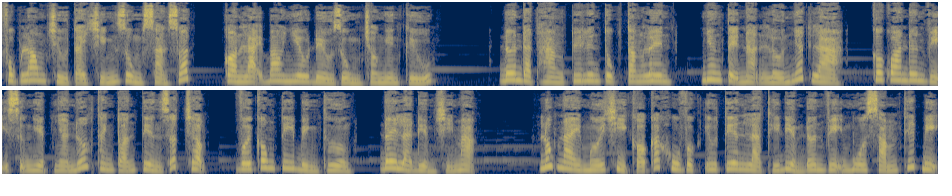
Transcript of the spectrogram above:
Phục Long trừ tài chính dùng sản xuất, còn lại bao nhiêu đều dùng cho nghiên cứu. Đơn đặt hàng tuy liên tục tăng lên, nhưng tệ nạn lớn nhất là cơ quan đơn vị sự nghiệp nhà nước thanh toán tiền rất chậm, với công ty bình thường, đây là điểm chí mạng. Lúc này mới chỉ có các khu vực ưu tiên là thí điểm đơn vị mua sắm thiết bị,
